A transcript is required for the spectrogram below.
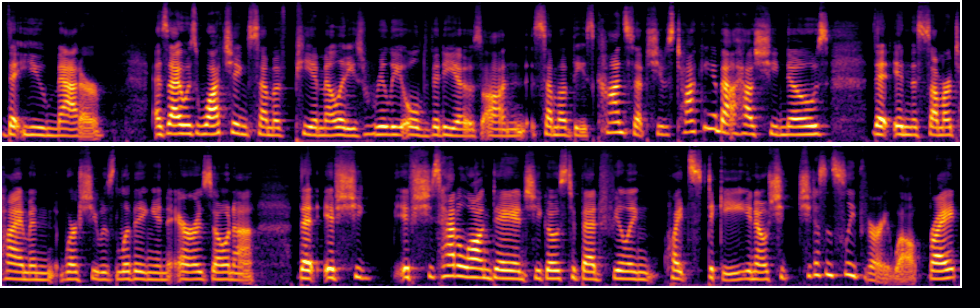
that you matter? As I was watching some of Pia Mellody's really old videos on some of these concepts, she was talking about how she knows that in the summertime and where she was living in Arizona, that if she if she's had a long day and she goes to bed feeling quite sticky, you know, she she doesn't sleep very well, right?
